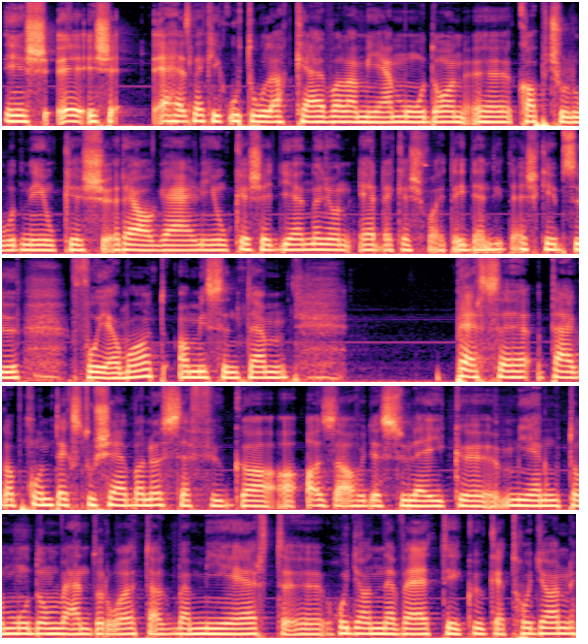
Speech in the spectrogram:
és, és ehhez nekik utólag kell valamilyen módon ö, kapcsolódniuk és reagálniuk, és egy ilyen nagyon érdekes fajta identitásképző folyamat, ami szerintem persze tágabb kontextusában összefügg a, a, azzal, hogy a szüleik milyen úton, módon vándoroltak be, miért, hogyan nevelték őket, hogyan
